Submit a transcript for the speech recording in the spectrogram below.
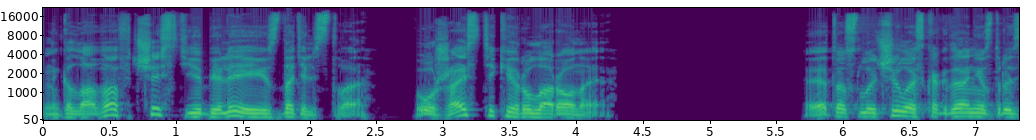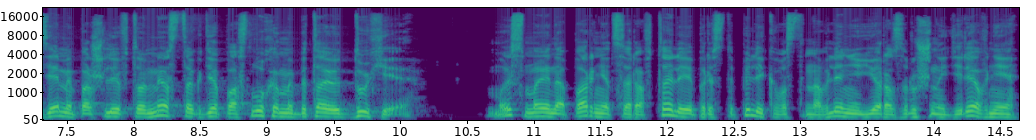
Глава в честь юбилея издательства. Ужастики Рулароны. Это случилось, когда они с друзьями пошли в то место, где, по слухам, обитают духи. Мы с моей напарницей Рафталией приступили к восстановлению ее разрушенной деревни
